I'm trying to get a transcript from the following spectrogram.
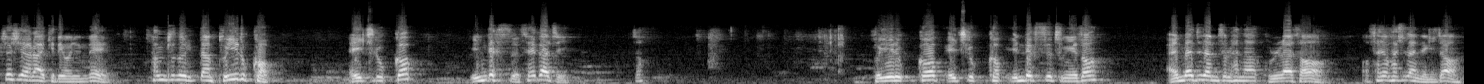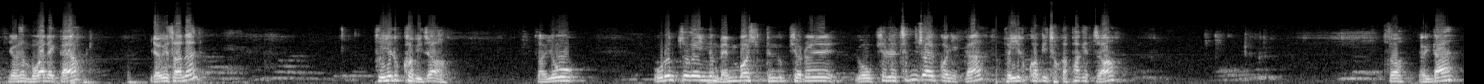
표시하라 이렇게 되어 있는데, 함수는 일단 VLOOKUP, HLOOKUP, 인덱스 세 가지. 그죠? VLOOKUP, HLOOKUP, 인덱스 중에서 알맞은 함수를 하나 골라서 어, 사용하시라는 얘기죠. 여기서 뭐가 될까요? 여기서는 VLOOKUP이죠. 요 오른쪽에 있는 멤버십 등급표를 요 표를 참조할 거니까 VLOOKUP이 적합하겠죠. 그래서 여기다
